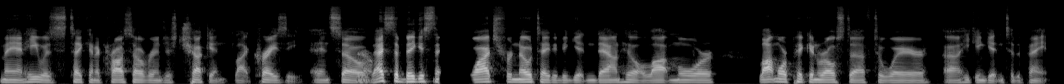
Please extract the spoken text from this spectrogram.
man, he was taking a crossover and just chucking like crazy. And so yeah. that's the biggest thing. Watch for Notae to be getting downhill a lot more, a lot more pick and roll stuff to where uh, he can get into the paint.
